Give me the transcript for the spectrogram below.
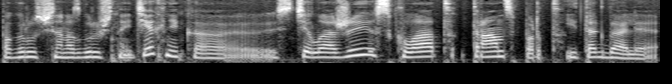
погрузочно-разгрузочная техника, стеллажи, склад, транспорт и так далее.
